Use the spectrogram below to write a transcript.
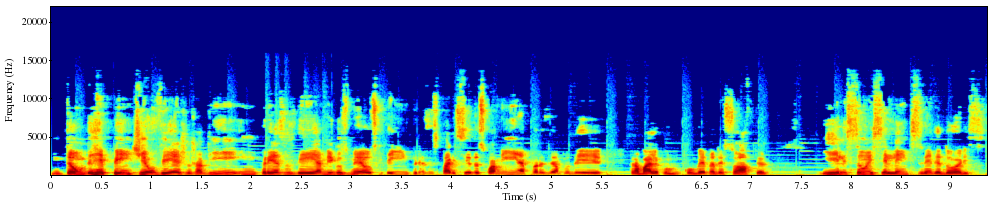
então, de repente, eu vejo, já vi empresas de amigos meus que têm empresas parecidas com a minha, por exemplo, de trabalho com, com venda de software, e eles são excelentes vendedores.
